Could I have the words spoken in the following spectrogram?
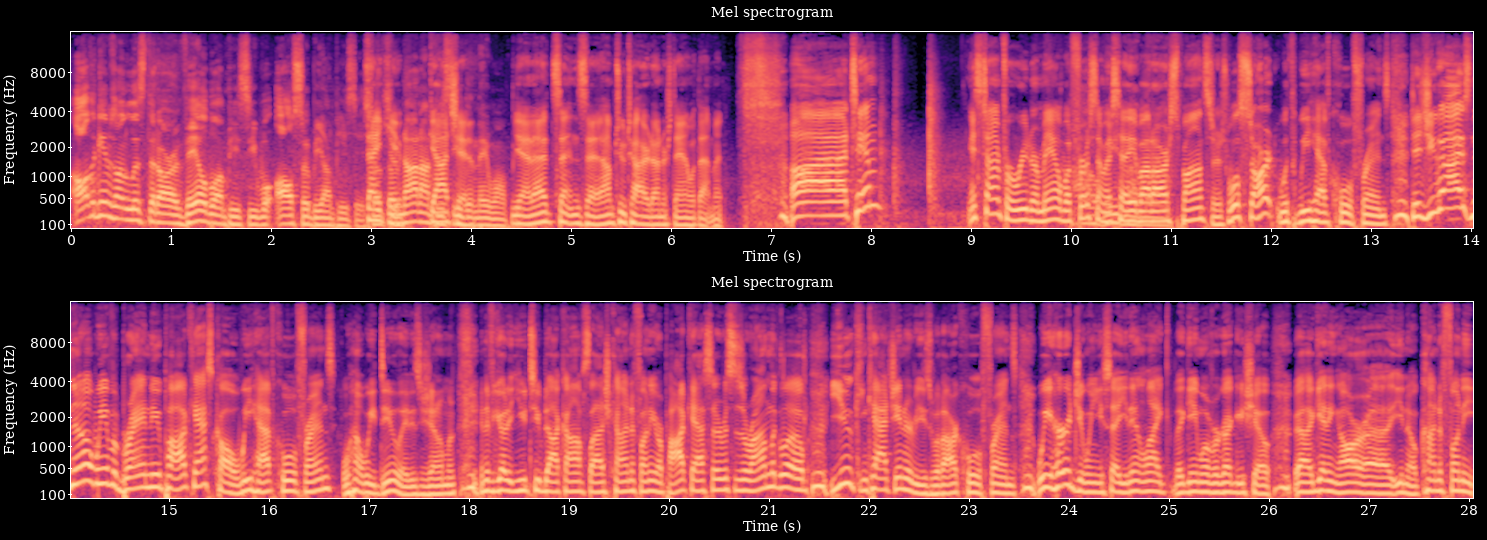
All the games on the list that are available on PC will also be on PC. So Thank if they're you. not on gotcha. PC, then they won't be. Yeah, that sentence. Uh, I'm too tired to understand what that meant. Uh, Tim, it's time for reader mail, but first Oh, I'm going to tell you about mail. our sponsors. We'll start with We Have Cool Friends. Did you guys know we have a brand new podcast called We Have Cool Friends? Well, we do, ladies and gentlemen. And if you go to youtube.com slash kind of funny or podcast services around the globe, you can catch interviews with our cool friends. We heard you when you say you didn't like the Game Over Greggy show, uh, getting our, uh, you know, kind of funny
